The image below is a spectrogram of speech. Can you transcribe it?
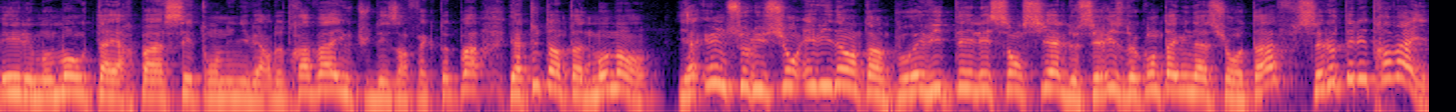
et les moments où t'aères pas assez ton univers de travail, où tu désinfectes pas, il y a tout un tas de moments. Il y a une solution évidente hein, pour éviter l'essentiel de ces risques de contamination au taf, c'est le télétravail.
